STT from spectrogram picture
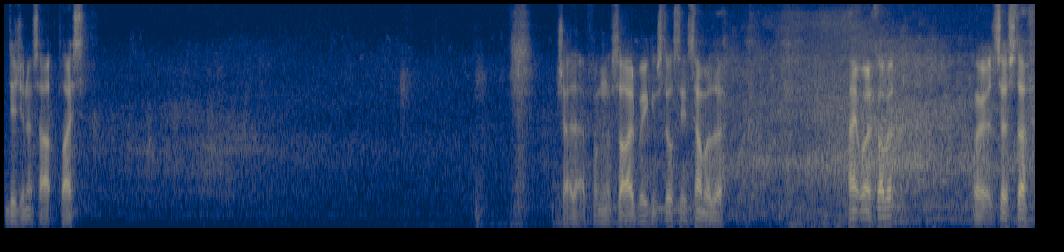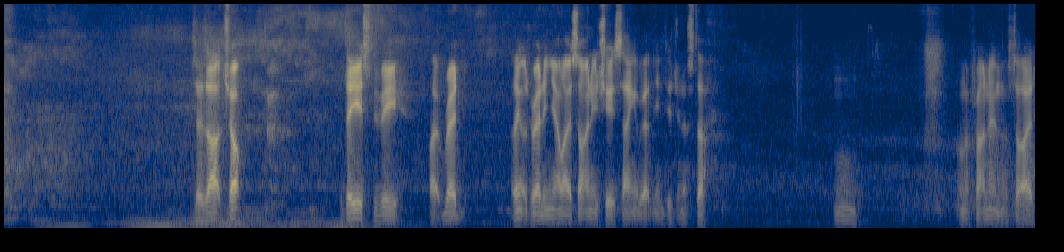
Indigenous art place. Show that from the side where you can still see some of the paintwork of it. Where it says stuff. It says art shop. There used to be like red, I think it was red and yellow signage here saying about the Indigenous stuff. Hmm. On the front and the side.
